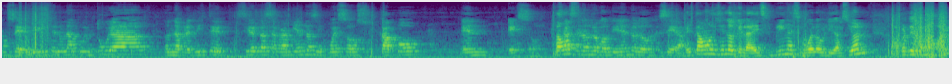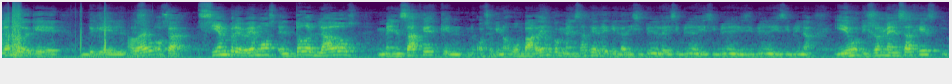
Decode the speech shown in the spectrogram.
No sé, viviste en una cultura donde aprendiste ciertas herramientas y después sos capo en eso. Quizás Estamos- en otro continente o donde sea. estamos diciendo que la disciplina es igual a obligación. Aparte estamos hablando de que, de que el- A ver. o sea, siempre vemos en todos lados mensajes que, o sea, que nos bombardean con mensajes de que la disciplina, la disciplina, la disciplina, la disciplina, la disciplina. Y, es- y son mensajes, y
